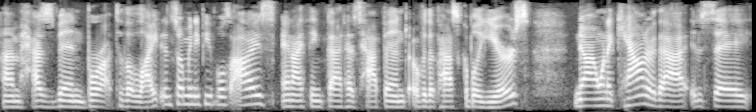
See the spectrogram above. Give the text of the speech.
um, has been brought to the light in so many people's eyes. And I think that has happened over the past couple of years. Now, I want to counter that and say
